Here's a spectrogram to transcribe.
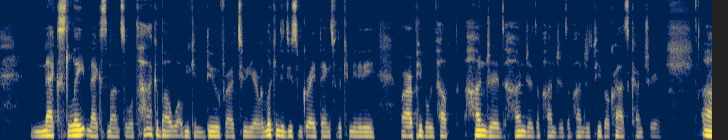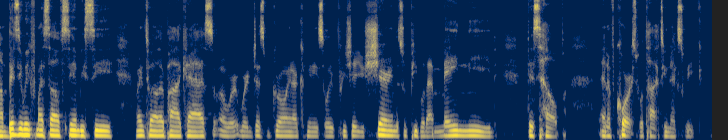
next late next month. So we'll talk about what we can do for our two year. We're looking to do some great things for the community, for our people. We've helped hundreds, hundreds of hundreds of hundreds of people across the country. Um, busy week for myself, CNBC, running to another podcast. Uh, we're, we're just growing our community. So we appreciate you sharing this with people that may need this help. And of course, we'll talk to you next week.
